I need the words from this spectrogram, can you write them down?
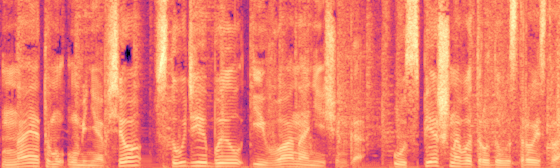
На этом у меня все. В студии был Иван Онищенко. Успешного трудоустройства!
